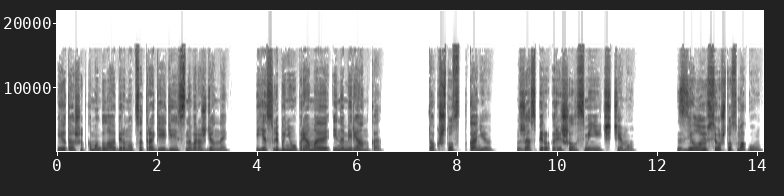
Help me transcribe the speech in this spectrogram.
и эта ошибка могла обернуться трагедией с новорожденной, если бы не упрямая иномерянка. «Так что с тканью?» Джаспер решил сменить тему. «Сделаю все, что смогу,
